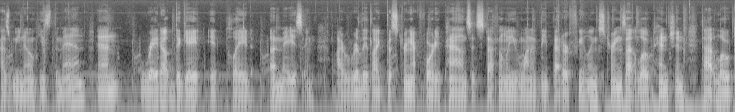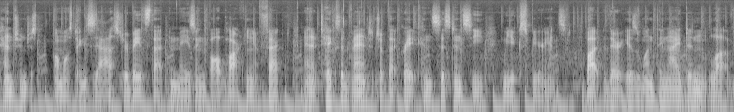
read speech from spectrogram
as we know, he's the man, and right out the gate, it played amazing. I really like the string at 40 pounds. It's definitely one of the better feeling strings at low tension. That low tension just almost exacerbates that amazing ball parking effect, and it takes advantage of that great consistency we experienced. But there is one thing I didn't love.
